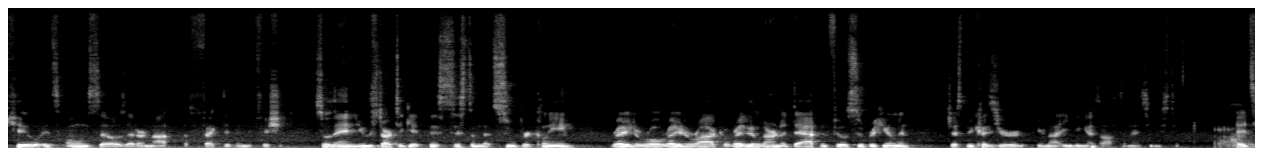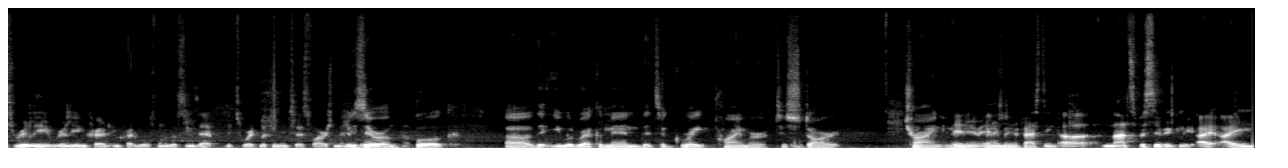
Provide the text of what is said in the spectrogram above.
kill its own cells that are not effective and efficient. So then you start to get this system that's super clean, ready to roll, ready to rock, ready to learn, adapt, and feel superhuman, just because you're you're not eating as often as you used to. It's really, really incredible. Incredible. It's one of those things that it's worth looking into as far as medical. Is there a book uh, that you would recommend that's a great primer to start trying intermittent, Inter- intermittent fasting? Uh, not specifically. I, I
